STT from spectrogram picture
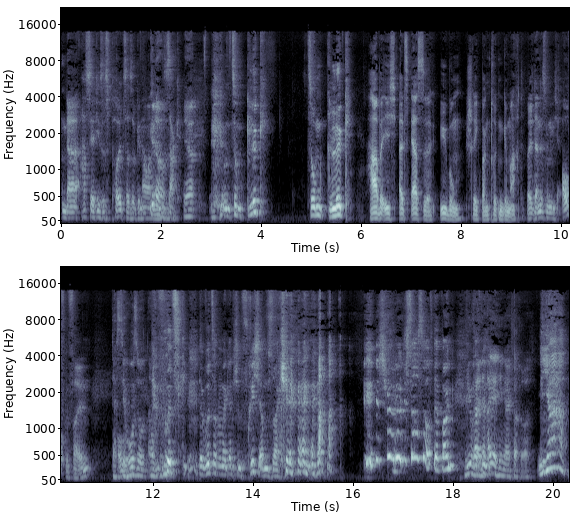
Und da hast du ja dieses Polster so genau an Genau. deinem Sack. Ja. Und zum Glück, zum Glück habe ich als erste Übung Schrägbankdrücken gemacht. Weil dann ist mir nämlich aufgefallen, Dass die Hose unten da wurde es auf einmal ganz schön frisch am Sack. ich schwöre, auf der Bank. Wie und deine Eier hingen einfach raus. Ja,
